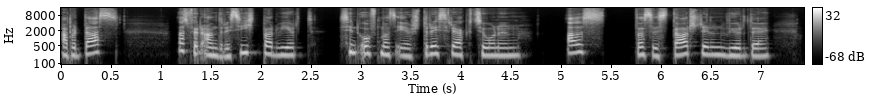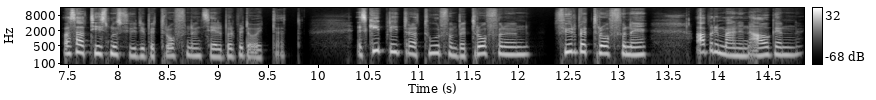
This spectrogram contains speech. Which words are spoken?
Aber das, was für andere sichtbar wird, sind oftmals eher Stressreaktionen als dass es darstellen würde, was Autismus für die Betroffenen selber bedeutet. Es gibt Literatur von Betroffenen für Betroffene, aber in meinen Augen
